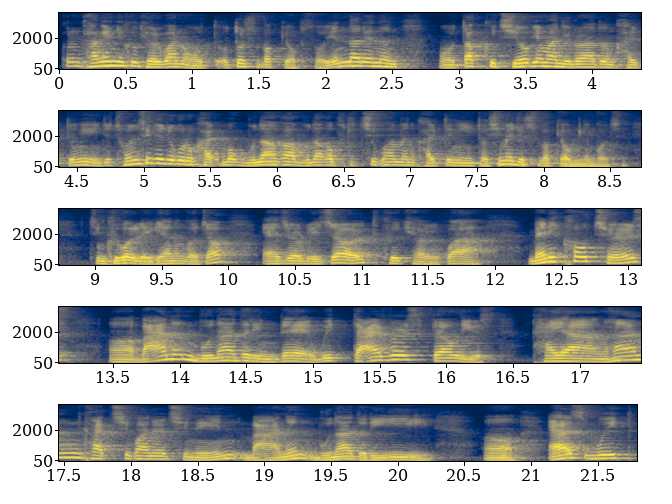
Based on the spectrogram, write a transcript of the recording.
그럼 당연히 그 결과는 어, 어떨 수밖에 없어. 옛날에는 어, 딱 그 지역에만 일어나던 갈등이 이제 전 세계적으로 갈- 뭐 문화가 문화가 부딪히고 하면 갈등이 더 심해질 수밖에 없는 거지. 지금 그걸 얘기하는 거죠. As a result, 그 결과 many cultures 어, 많은 문화들인데 with diverse values 다양한 가치관을 지닌 많은 문화들이 어, as with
